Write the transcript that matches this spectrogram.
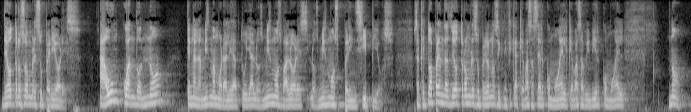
de otros hombres superiores, aun cuando no tengan la misma moralidad tuya, los mismos valores, los mismos principios. O sea, que tú aprendas de otro hombre superior no significa que vas a ser como él, que vas a vivir como él. No.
